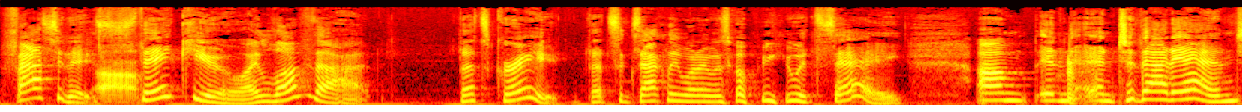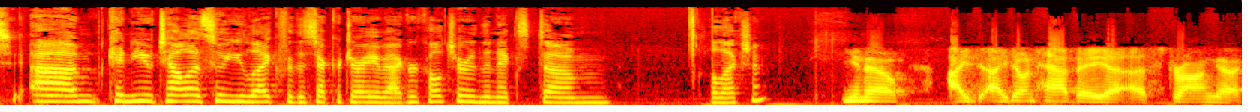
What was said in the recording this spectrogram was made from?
Fascinating. Um, Thank you. I love that. That's great. That's exactly what I was hoping you would say. Um, and, and to that end, um, can you tell us who you like for the Secretary of Agriculture in the next um, election? You know, I, I don't have a, a strong uh,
